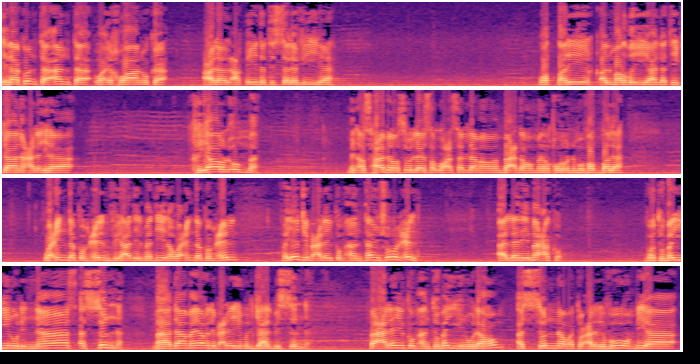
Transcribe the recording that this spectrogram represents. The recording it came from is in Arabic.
إذا كنت أنت وإخوانك على العقيدة السلفية والطريق المرضية التي كان عليها خيار الأمة من أصحاب رسول الله صلى الله عليه وسلم ومن بعدهم من القرون المفضلة. وعندكم علم في هذه المدينة وعندكم علم فيجب عليكم أن تنشروا العلم الذي معكم. وتبينوا للناس السنة ما دام يغلب عليهم الجهل بالسنة. فعليكم أن تبينوا لهم السنة وتعرفوهم بها.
